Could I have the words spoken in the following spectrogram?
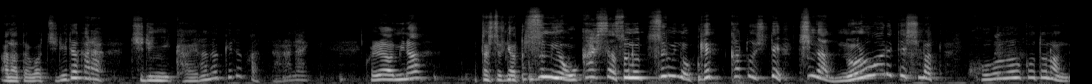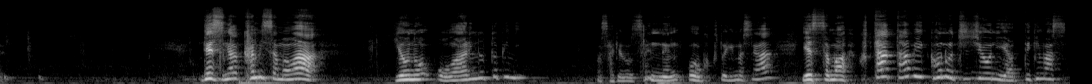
あなたは塵だから塵に帰らなければならない。これは皆私たちが罪を犯したその罪の結果として地が呪われてしまった。このことなんです。ですが神様は世の終わりの時に先ほど千年王国と言いましたがイエス様は再びこの地上にやってきます。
